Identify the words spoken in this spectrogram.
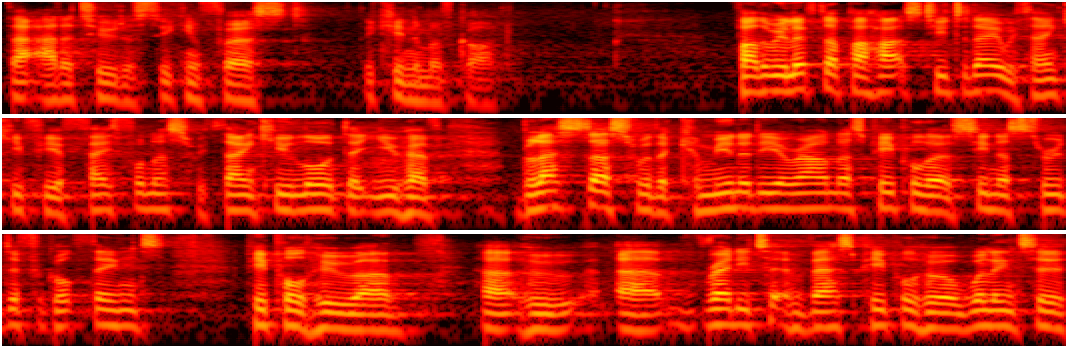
that attitude of seeking first the kingdom of God. Father, we lift up our hearts to you today. We thank you for your faithfulness. We thank you, Lord, that you have blessed us with a community around us, people that have seen us through difficult things, people who, uh, uh, who are uh, ready to invest, people who are willing to,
